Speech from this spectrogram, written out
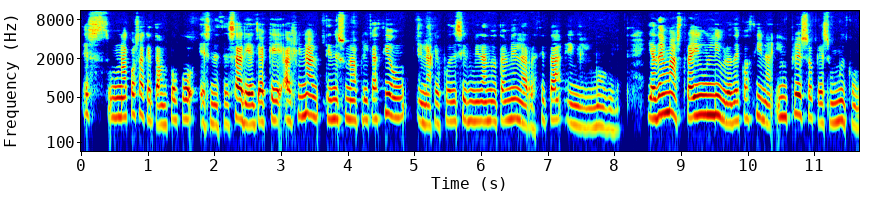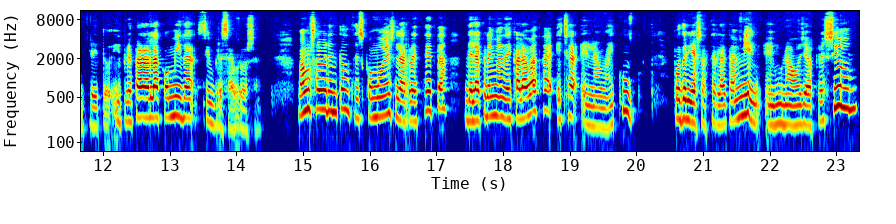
es una cosa que tampoco es necesaria, ya que al final tienes una aplicación en la que puedes ir mirando también la receta en el móvil. Y además trae un libro de cocina impreso que es muy completo y prepara la comida siempre sabrosa. Vamos a ver entonces cómo es la receta de la crema de calabaza hecha en la MyCook. Podrías hacerla también en una olla a presión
